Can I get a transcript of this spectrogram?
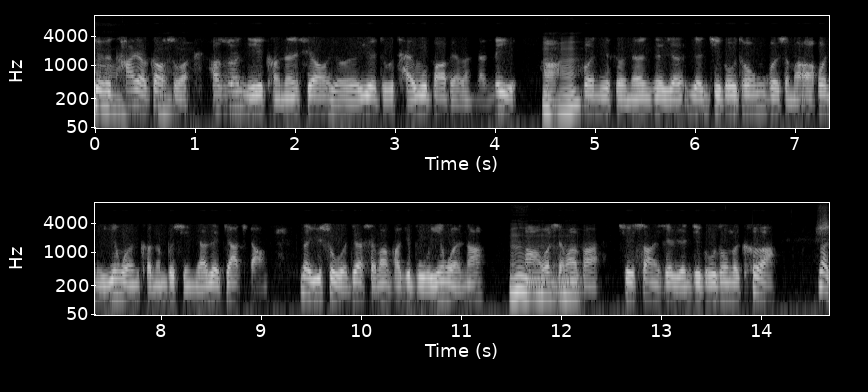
就是他要告诉我，他说你可能需要有阅读财务报表的能力。啊，或者你可能这人人际沟通或者什么啊，或者你英文可能不行，你要再加强。那于是我就要想办法去补英文啊，啊，我想办法去上一些人际沟通的课啊。那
